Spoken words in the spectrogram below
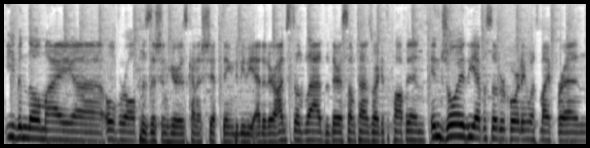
even though my uh, overall position here is kind of shifting to be the editor, I'm still glad that there are some times where I get to pop in, enjoy the episode recording with my friends.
